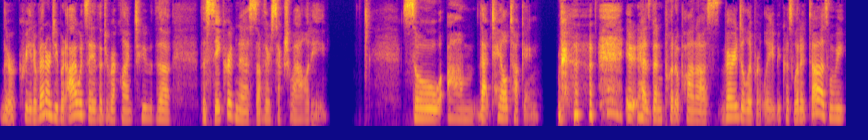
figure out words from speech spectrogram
their creative energy. But I would say the direct line to the, the sacredness of their sexuality. So, um, that tail tucking, it has been put upon us very deliberately because what it does when we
